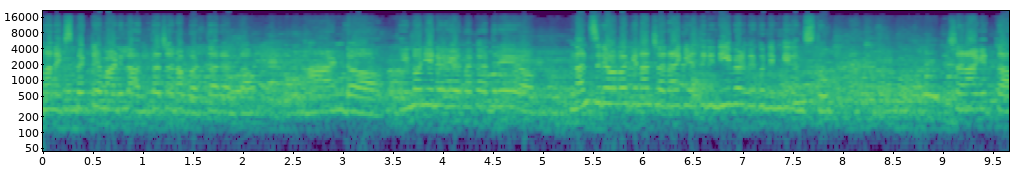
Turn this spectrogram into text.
ನಾನು ಎಕ್ಸ್ಪೆಕ್ಟೇ ಮಾಡಿಲ್ಲ ಅಂಥ ಜನ ಬರ್ತಾರೆ ಅಂತ. ಆ್ಯಂಡ್ ಇನ್ನೊಂದು ಏನು ಹೇಳಬೇಕಾದ್ರೆ ನನ್ನ ಸಿನಿಮಾ ಬಗ್ಗೆ ನಾನು ಚೆನ್ನಾಗಿ ಹೇಳ್ತೀನಿ, ನೀವು ಹೇಳಬೇಕು ನಿಮಗೆ ಅನಿಸ್ತು? ಚೆನ್ನಾಗಿತ್ತಾ?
